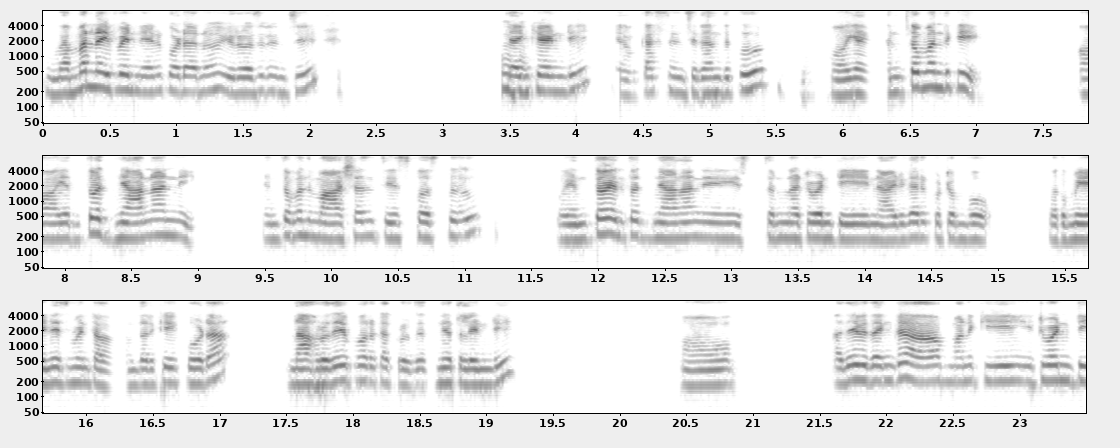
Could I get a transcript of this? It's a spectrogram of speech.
మెంబర్ని అయిపోయింది నేను కూడాను ఈ రోజు నుంచి. థ్యాంక్ యూ అండి. అవకాశం ఇచ్చినందుకు. ఎంతో మందికి ఎంతో జ్ఞానాన్ని ఎంతో మంది మాషాన్ని తీసుకొస్తూ ఎంతో ఎంతో జ్ఞానాన్ని ఇస్తున్నటువంటి నాయుడు గారి కుటుంబం ఒక మేనేజ్మెంట్ అందరికీ కూడా నా హృదయపూర్వక కృతజ్ఞతలండి. ఆ అదే విధంగా మనకి ఇటువంటి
